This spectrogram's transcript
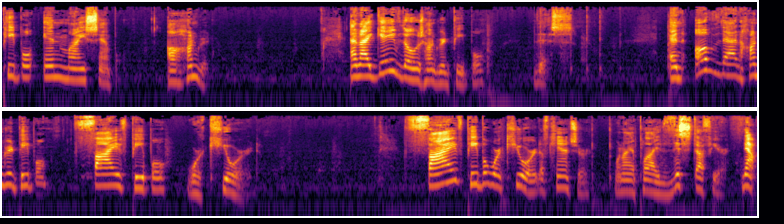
people in my sample. A hundred. And I gave those hundred people this. And of that hundred people, five people were cured. Five people were cured of cancer when I applied this stuff here. Now,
